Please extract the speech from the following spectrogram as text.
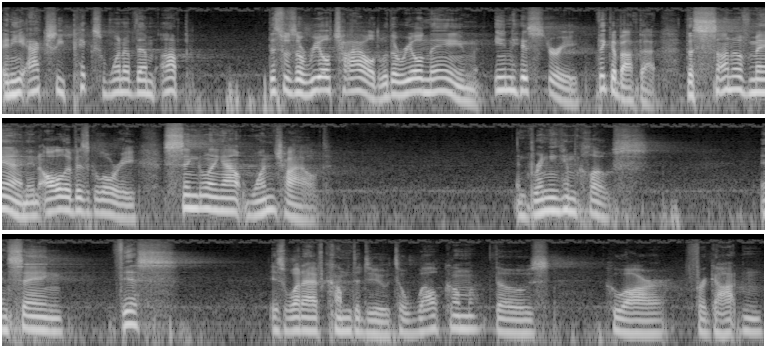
and he actually picks one of them up. This was a real child with a real name in history. Think about that. The Son of Man in all of his glory, singling out one child and bringing him close and saying, This is what I have come to do to welcome those who are forgotten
